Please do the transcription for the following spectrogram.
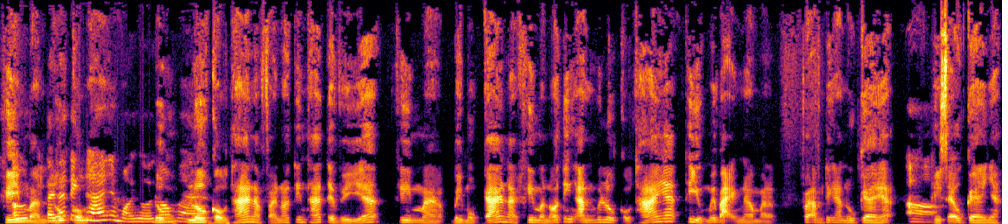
khi ừ, mà tại nói tiếng local- Thái cho mọi người đúng không à local Thái là phải nói tiếng Thái tại vì á khi mà bị một cái là khi mà nói tiếng Anh với local Thái á thí dụ mấy bạn nào mà phát âm tiếng Anh ok á Ờ, thì sẽ ok nha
